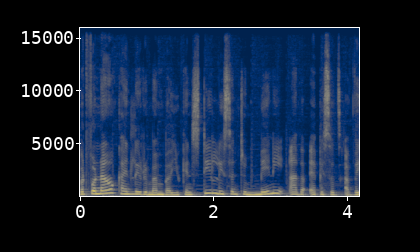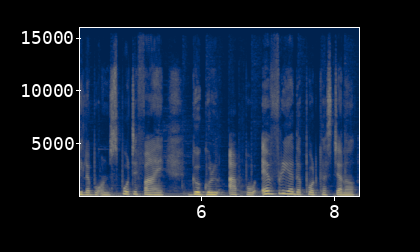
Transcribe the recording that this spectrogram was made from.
But for now, kindly remember you can still listen to many other episodes available on Spotify, Google, Apple, every other podcast channel,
